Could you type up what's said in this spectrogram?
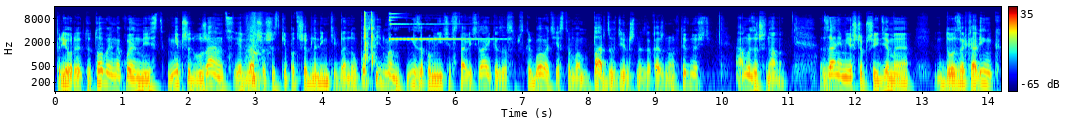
priorytetowej na CoinList. Nie przedłużając, jak zawsze wszystkie potrzebne linki będą pod filmem. Nie zapomnijcie wstawić lajkę, zasubskrybować. Jestem Wam bardzo wdzięczny za każdą aktywność. A my zaczynamy. Zanim jeszcze przejdziemy do Zekalink,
